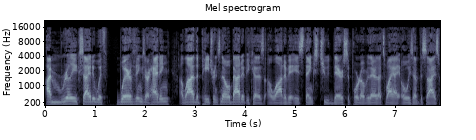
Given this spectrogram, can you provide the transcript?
I'm really excited with where things are heading. A lot of the patrons know about it because a lot of it is thanks to their support over there. That's why I always emphasize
